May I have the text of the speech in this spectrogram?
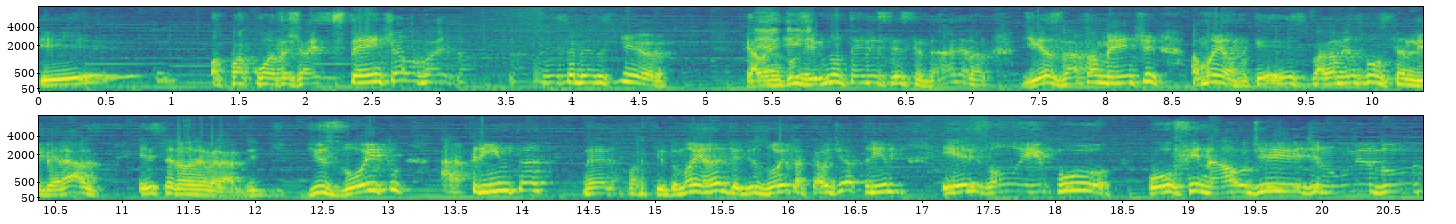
E com a conta já existente, ela vai estar recebendo esse dinheiro. Ela, é, inclusive, e... não tem necessidade ela, de exatamente amanhã, porque esses pagamentos vão sendo liberados, eles serão liberados de 18 a 30, né, a partir do manhã, dia 18 até o dia 30, e eles vão ir por o final de, de número do,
